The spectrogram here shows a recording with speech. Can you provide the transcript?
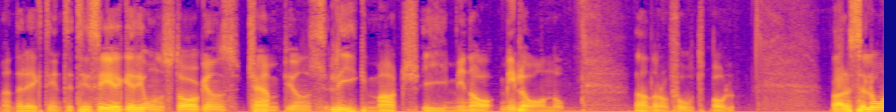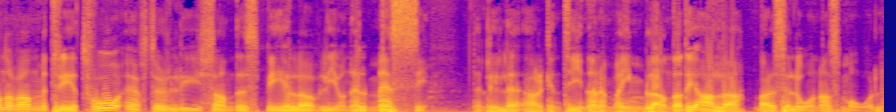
Men det räckte inte till seger i onsdagens Champions League-match i Milano. Det handlar om fotboll. Barcelona vann med 3-2 efter lysande spel av Lionel Messi. Den lille argentinaren var inblandad i alla Barcelonas mål.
